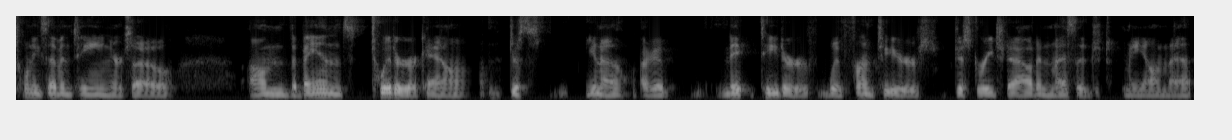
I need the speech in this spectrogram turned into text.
2017 or so. On the band's Twitter account, just you know, I Nick Teeter with Frontiers just reached out and messaged me on that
